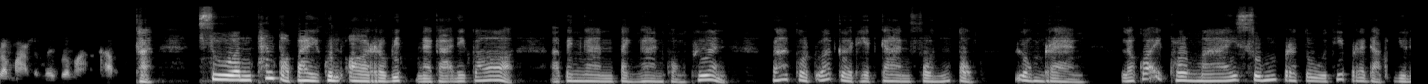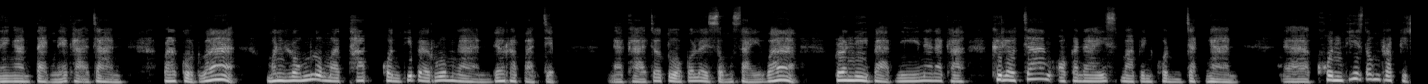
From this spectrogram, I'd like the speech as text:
ประมาทหรือไม่ประมาทครับค่ะ ส่วนท่านต่อไปคุณอรวิทย์นะคะอันนี้ก็อ่าเป็นงานแต่งงานของเพื่อน ปรากฏว่าเกิดเหตุการณ์ฝนตก ลมแรง แล้วก็ไอ้โครงไม้ซุ้มประตูที่ประดับอยู่ในงานแต่งเนี่ยค่ะอาจารย์ ปรากฏว่ามันล้มลงมาทับคนที่ไปร่วมงานได้รับบาดเจ็บ นะคะ เจ้าตัวก็เลยสงสัยว่ากรณีแบบนี้เนี่ยนะคะ คือเราจ้าง organize มาเป็นคนจัดงานนะคนที่ต้องรับผิด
